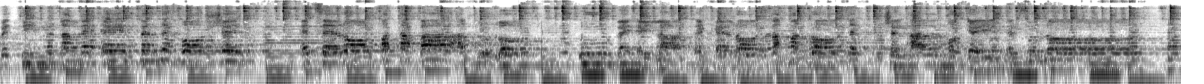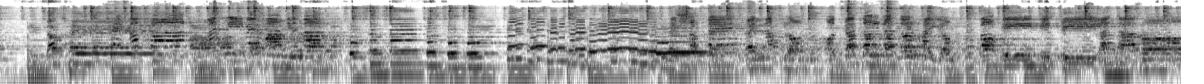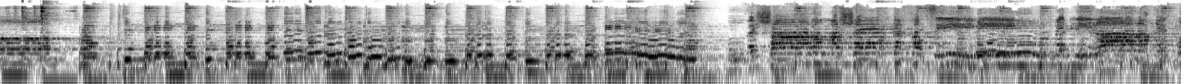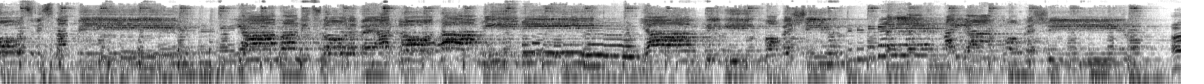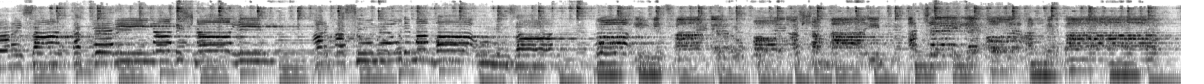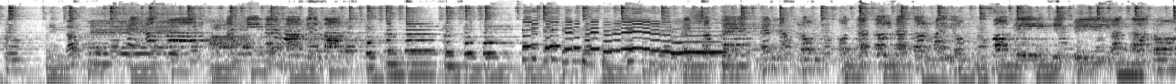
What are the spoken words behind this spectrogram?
לך בתמנע מעבר נחושת, את צירוף הטבעת תלולות, ובאילת אכרוז לך מחרוזת של אלמוגי פסולות. דרכי עפר, אני והמדבר. גדול גדול היום, בואי איתי לדרום. ובשער המשך בחציני, בטירה לך אפרוץ לסנפים. ימה נצלול ואת לא תאמיני, ים טבעי כמו בשיר, הים כמו בשיר. הרי סנט קטרינה בשניים, הר חסום ודממה ומנזר. בואי נצחק אל רוחות השמיים, עד שיאור המדבר. דרכי העפר, אני והמדבר. נשוטט ונחלום, עוד גדול גדול היום, בואי איתי לדרום.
